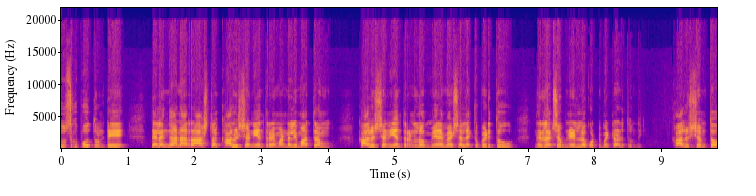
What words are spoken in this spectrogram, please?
దూసుకుపోతుంటే తెలంగాణ రాష్ట్ర కాలుష్య నియంత్రణ మండలి మాత్రం కాలుష్య నియంత్రణలో మేనమేష లెక్క పెడుతూ నిర్లక్ష్యపు నీళ్ళలో కొట్టుమిట్టాడుతుంది. కాలుష్యంతో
